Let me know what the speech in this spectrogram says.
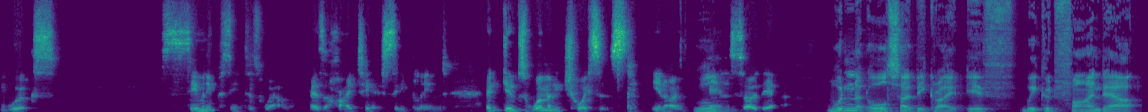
works 70% as well as a high THC blend, it gives women choices, you know. Well, and so there. Wouldn't it also be great if we could find out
